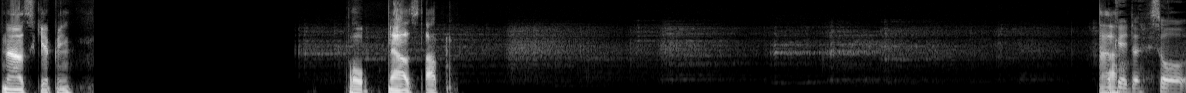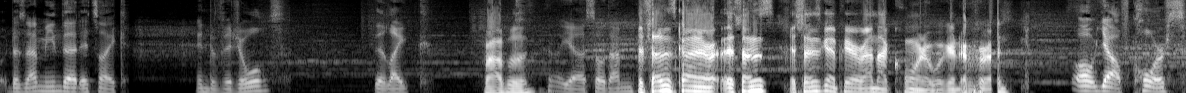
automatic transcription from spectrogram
Now it's skipping. Oh, now it's stopped. Uh, Okay, so does that mean that it's like individuals? That like Probably. yeah, so that it sounds kind of, if something's, if something's gonna appear around that corner, we're gonna run. Oh yeah, of course.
